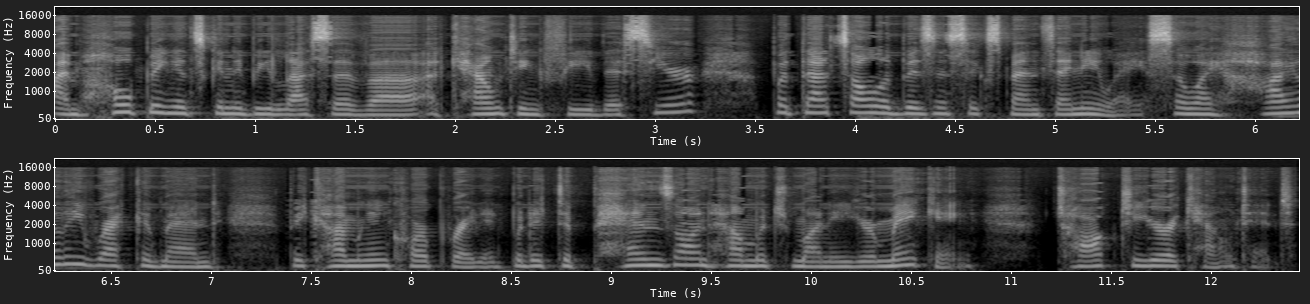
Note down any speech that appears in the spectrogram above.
I'm hoping it's going to be less of a accounting fee this year, but that's all a business expense anyway. So I highly recommend becoming incorporated, but it depends on how much money you're making. Talk to your accountant.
